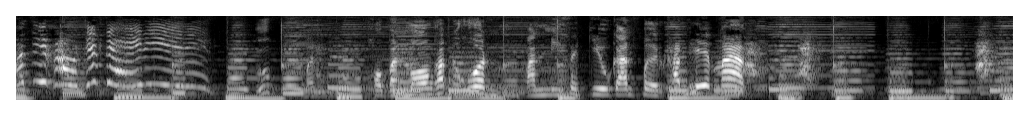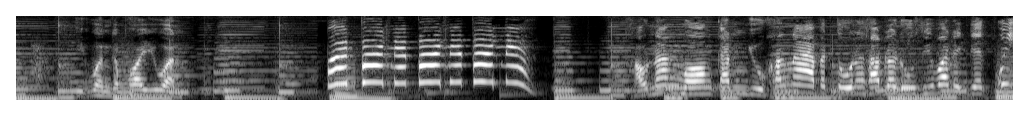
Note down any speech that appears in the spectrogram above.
มันที่เขาจะไหนนี่อุ๊บมันพอมันมองครับทุกคนมันมีสกิลการเปิดขั้นเทพมากอีอ้วนกับพ่ออีอ้วนเปิดเปิดแม่เปิดแม่เปิดแม่เขานั่งมองกันอยู่ข้างหน้าประตูนะครับ เราดูซิว่าเด็กๆอุ๊ย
